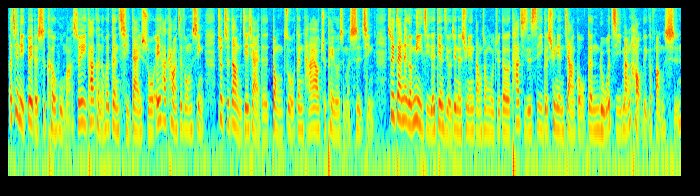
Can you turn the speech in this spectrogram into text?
而且你对的是客户嘛，所以他可能会更期待说，诶，他看完这封信就知道你接下来的动作，跟他要去配合什么事情。所以在那个密集的电子邮件的训练当中，我觉得它其实是一个训练架构跟逻辑蛮好的一个方式。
